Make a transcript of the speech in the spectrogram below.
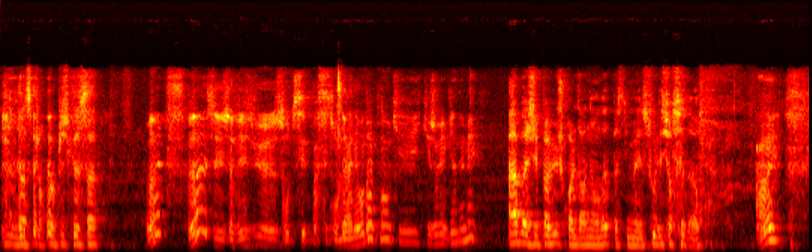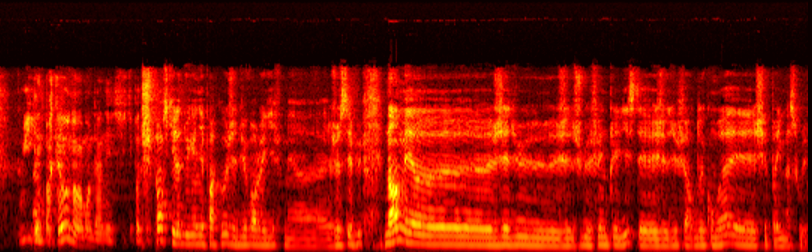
Il m'inspire pas plus que ça. Ouais, ouais, j'avais vu euh, son, c'est, bah, c'est son dernier en date, non, qui, que j'avais bien aimé. Ah bah j'ai pas vu, je crois, le dernier en date parce qu'il m'avait saoulé sur ce d'avant. Ah ouais? Oui, il gagne par KO normalement le dernier. Si je dis pas de Je bêtises. pense qu'il a dû gagner par KO, j'ai dû voir le gif, mais euh, je sais plus. Non, mais euh, j'ai dû, j'ai- je lui ai fait une playlist et j'ai dû faire deux combats et je sais pas, il m'a saoulé.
